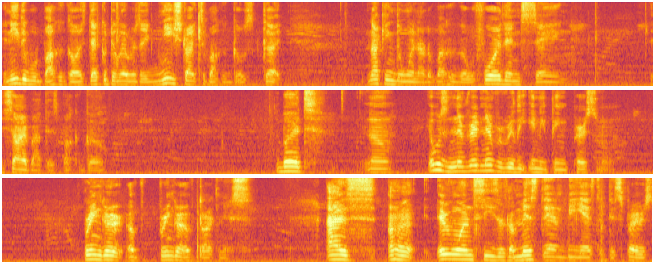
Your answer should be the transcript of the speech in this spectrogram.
And neither would Bakugo as Deku delivers a knee strike to Bakugo's gut, knocking the wind out of Bakugo before then saying, Sorry about this, Bakugo. But no, it was never never really anything personal. Bringer of bringer of darkness. As uh, everyone sees as the mist then begins to disperse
